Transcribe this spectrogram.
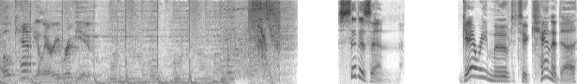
Vocabulary Review Citizen. Gary moved to Canada,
